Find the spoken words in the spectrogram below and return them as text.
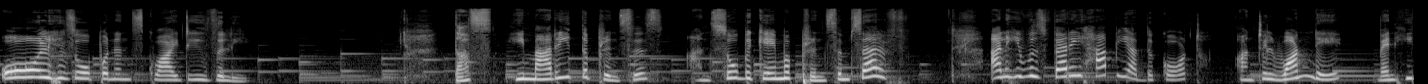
all his opponents quite easily. Thus, he married the princess and so became a prince himself. And he was very happy at the court until one day when he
